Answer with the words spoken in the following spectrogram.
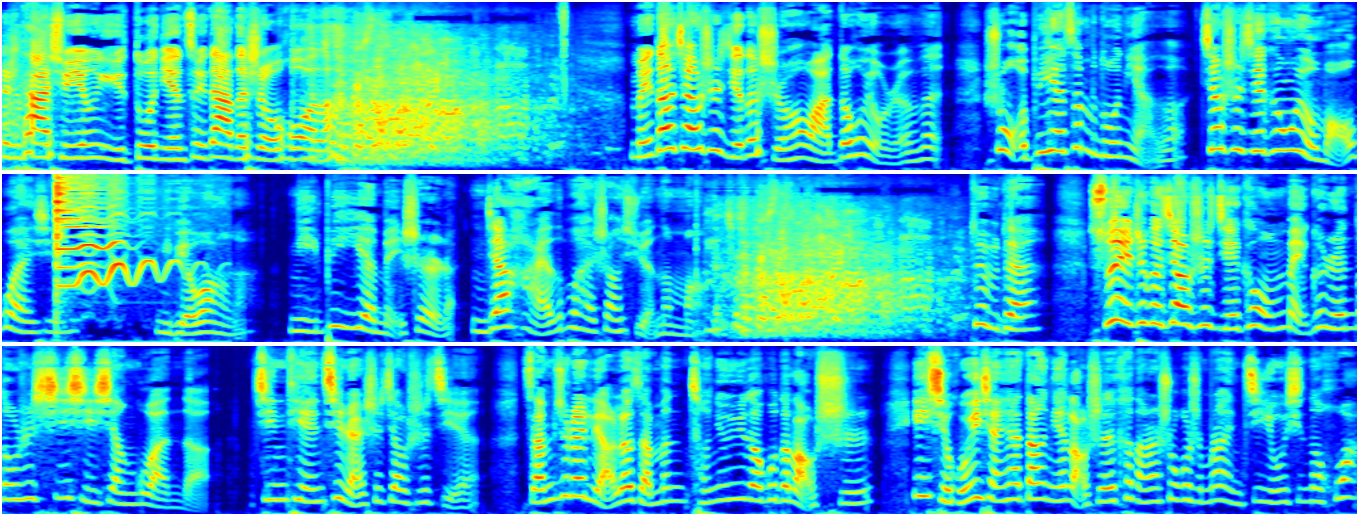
这是他学英语多年最大的收获了。每到教师节的时候啊，都会有人问说：“我毕业这么多年了，教师节跟我有毛关系？”你别忘了，你毕业没事了，你家孩子不还上学呢吗？对不对？所以这个教师节跟我们每个人都是息息相关的。今天既然是教师节，咱们就来聊聊咱们曾经遇到过的老师，一起回想一下当年老师在课堂上说过什么让你记忆犹新的话。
